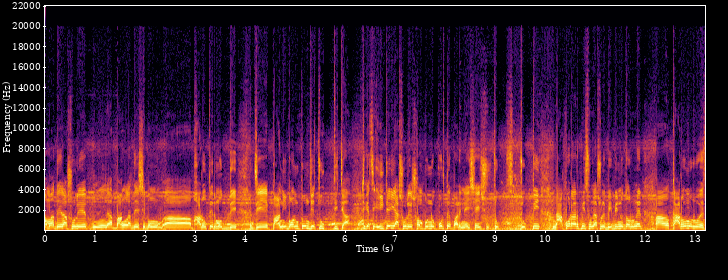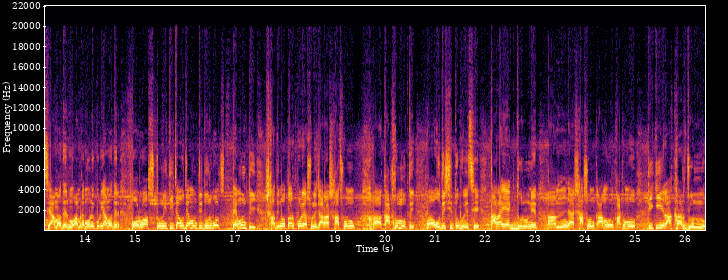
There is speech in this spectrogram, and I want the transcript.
আমাদের আসলে বাংলাদেশ এবং ভারতের মধ্যে যে পানি বন্টন যে চুক্তিটা ঠিক আছে এইটাই আসলে সম্পূর্ণ করতে পারি নাই। সেই চুক্তি না করার পিছনে আসলে বিভিন্ন ধরনের কারণও রয়েছে। আমাদের আমরা মনে করি আমাদের পররাষ্ট্রনীতিটাও যেমনটি দুর্বল তেমনটি স্বাধীনতার পরে আসলে যারা শাসন কাঠামোতে অধিষ্ঠিত হয়েছে, তারা এক ধরনের শাসন কাম- কাঠামো টিকিয়ে রাখার জন্য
